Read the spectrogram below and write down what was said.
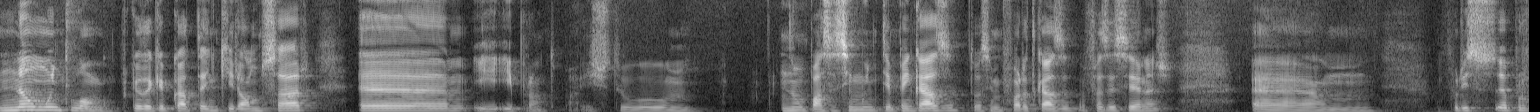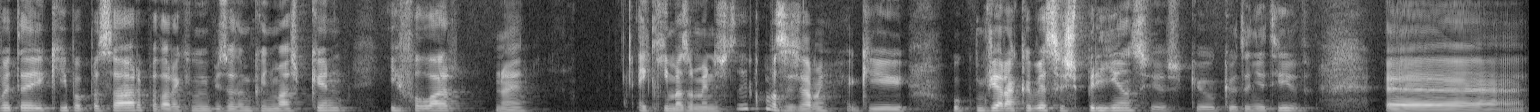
não muito longo, porque eu daqui a bocado tenho que ir almoçar uh, e, e, pronto, pá, isto não passa assim muito tempo em casa, estou sempre fora de casa a fazer cenas. Uh, por isso aproveitei aqui para passar, para dar aqui um episódio um bocadinho mais pequeno e falar, não é? Aqui mais ou menos, como vocês sabem, aqui o que me vier à cabeça, experiências que eu, que eu tenha tido uh,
